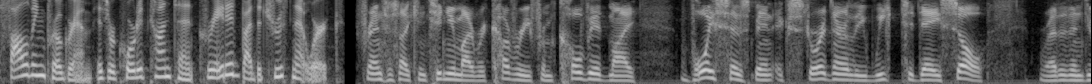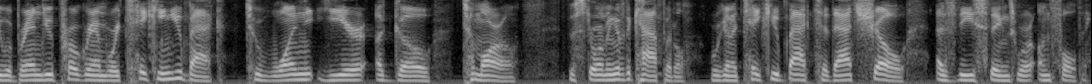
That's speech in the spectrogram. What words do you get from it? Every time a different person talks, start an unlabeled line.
The following program is recorded content created by the Truth Network.
Friends, as I continue my recovery from COVID, my voice has been extraordinarily weak today. So, rather than do a brand new program, we're taking you back to one year ago tomorrow, the storming of the Capitol. We're going to take you back to that show as these things were unfolding.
